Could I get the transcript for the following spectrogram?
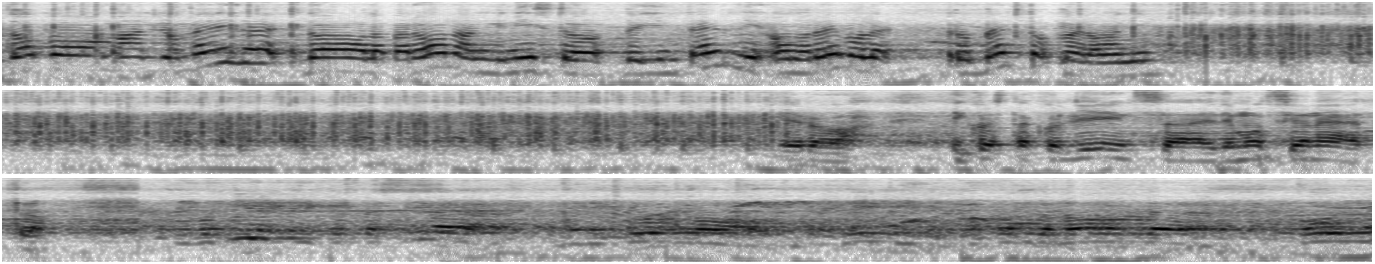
Dopo Maglio Mele do la parola al Ministro degli Interni, onorevole Roberto Maroni. Ero di questa accoglienza ed emozionato. Devo dire che questa sera mi ritorno ai presenti del profondo nord con un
